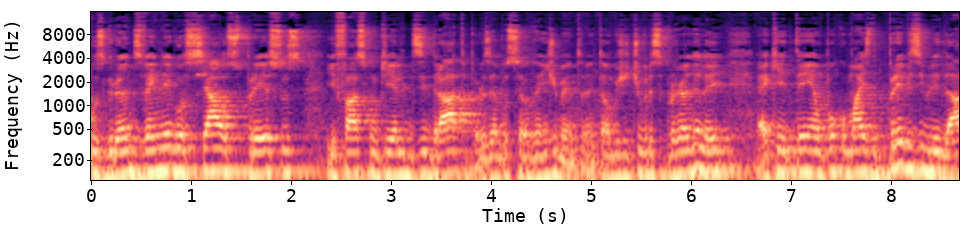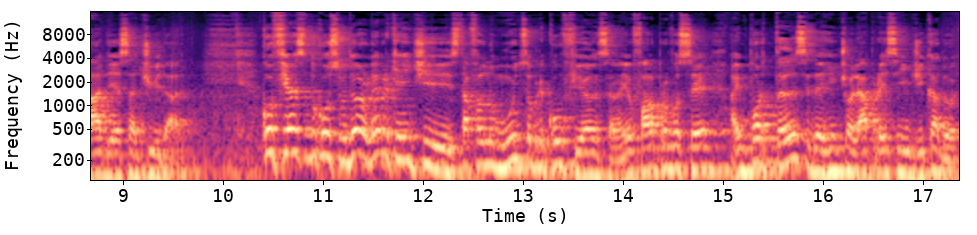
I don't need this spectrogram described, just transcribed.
os grandes vêm negociar os preços e faz com que ele desidrate, por exemplo, o seu rendimento. Né? Então, o objetivo desse projeto de lei é que tenha um pouco mais de previsibilidade essa atividade. Confiança do consumidor, lembra que a gente está falando muito sobre confiança, né? Eu falo para você a importância da gente olhar para esse indicador.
